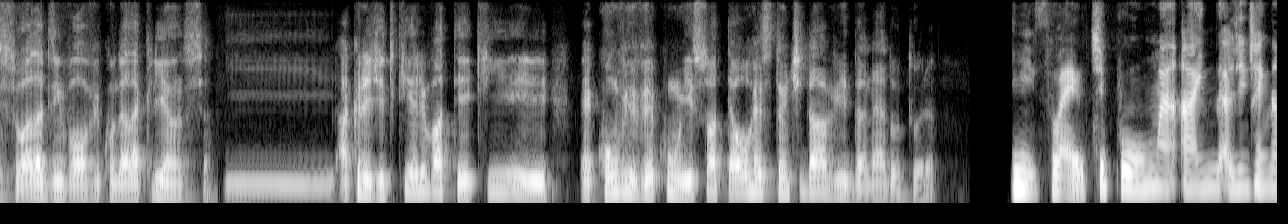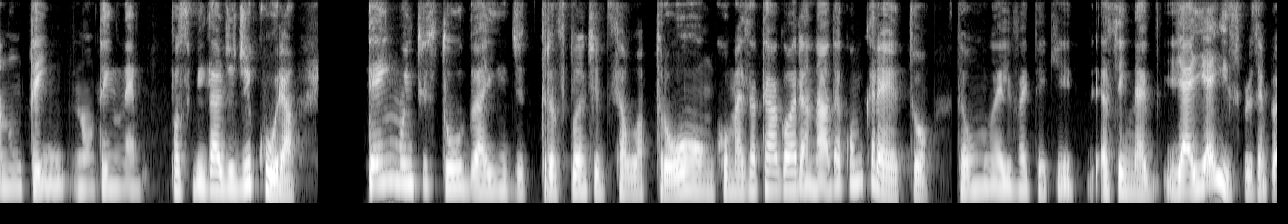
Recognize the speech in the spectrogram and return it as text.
pessoa ela desenvolve quando ela é criança. E acredito que ele vai ter que é, conviver com isso até o restante da vida, né, doutora? Isso, é. Tipo 1, ainda, a gente ainda não tem, não tem né, possibilidade de cura. Tem muito estudo aí de transplante de célula-tronco, mas até agora nada concreto. Então ele vai ter que, assim, né? E aí é isso, por exemplo,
